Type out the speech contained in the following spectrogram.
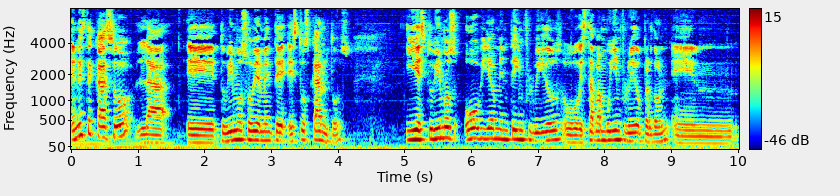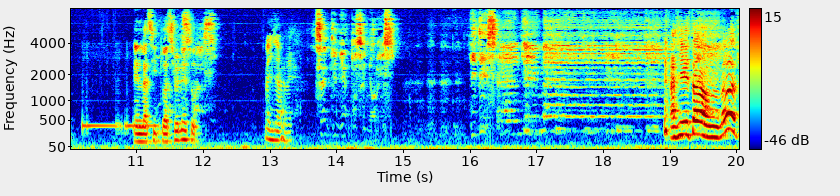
en este caso, la eh, tuvimos obviamente estos cantos. Y estuvimos obviamente influidos, o estaba muy influido, perdón, en, en las situaciones. o- Ahí se va a ver. Sentimientos, señores. Y dice... Así estábamos, ¿no? Estábamos-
